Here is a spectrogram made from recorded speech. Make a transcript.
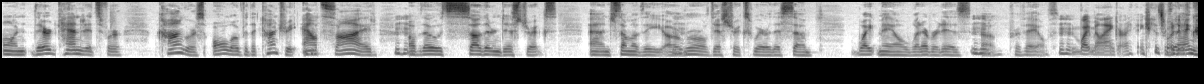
on their candidates for Congress all over the country, Mm-hmm. outside of those southern districts and some of the uh, Mm-hmm. rural districts where this um, white male, whatever it is, uh, prevails. Mhm, white male anger, I think is Is what it is. anger?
